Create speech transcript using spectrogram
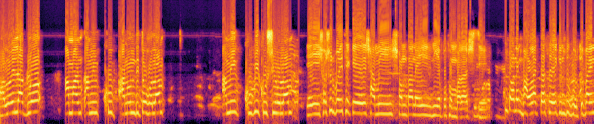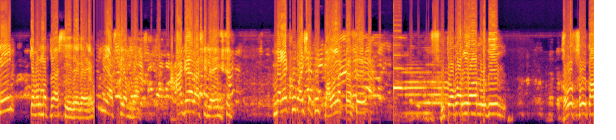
ভালোই লাগল। আমার আমি খুব আনন্দিত হলাম। আমি খুবই খুশি হলাম। এই শ্বশুর বাড়ি থেকে স্বামী সন্তান এই নিয়ে প্রথমবার আসছি। কিন্তু অনেক ভালো লাগতেছে কিন্তু ঘুরতে পাই নাই। কেবলমাত্র আসছি এই জায়গায়। নিয়ে আসছি আমরা। আগে আর আসি নাই। মেলায় খুব আইসা খুব ভালো লাগতেছে। সুতাবাড়িয়া নদীর খরস্রোতা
